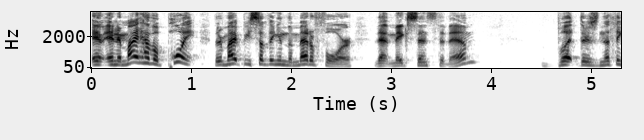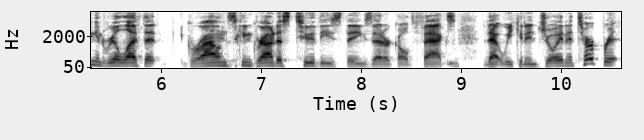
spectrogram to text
and, and it might have a point. There might be something in the metaphor that makes sense to them, but there's nothing in real life that grounds can ground us to these things that are called facts that we can enjoy and interpret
